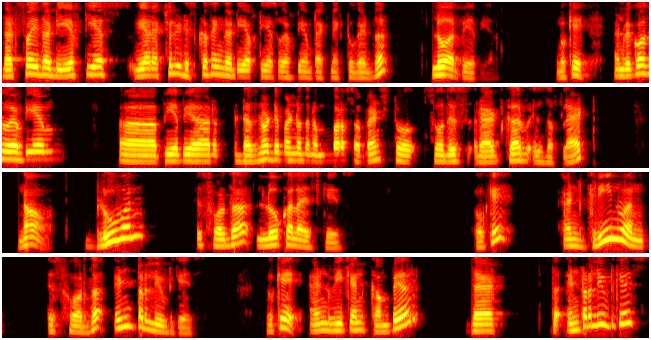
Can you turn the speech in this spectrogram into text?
that's why the DFTS we are actually discussing the DFTS OFDM technique to get the lower PAPR okay? And because OFDM uh, PAPR does not depend on the number of subbands so so this red curve is the flat. Now blue one is for the localized case okay? And green one is for the interleaved case okay? And we can compare that the interleaved case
